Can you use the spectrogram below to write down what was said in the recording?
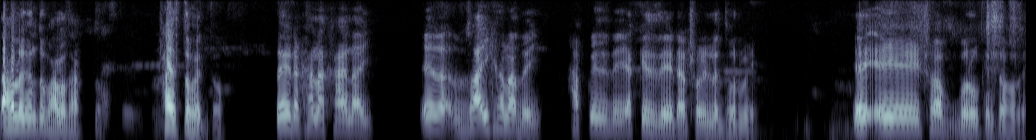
তাহলে কিন্তু ভালো থাকতো, স্বাস্থ্য হইতো। তো এটা খানা খায় নাই যাই খানা দেই, হাফ কেজি দেই, এক কেজি দেয় এটা শরীরে ধরবে। এই এই সব গরু কিনতে হবে।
